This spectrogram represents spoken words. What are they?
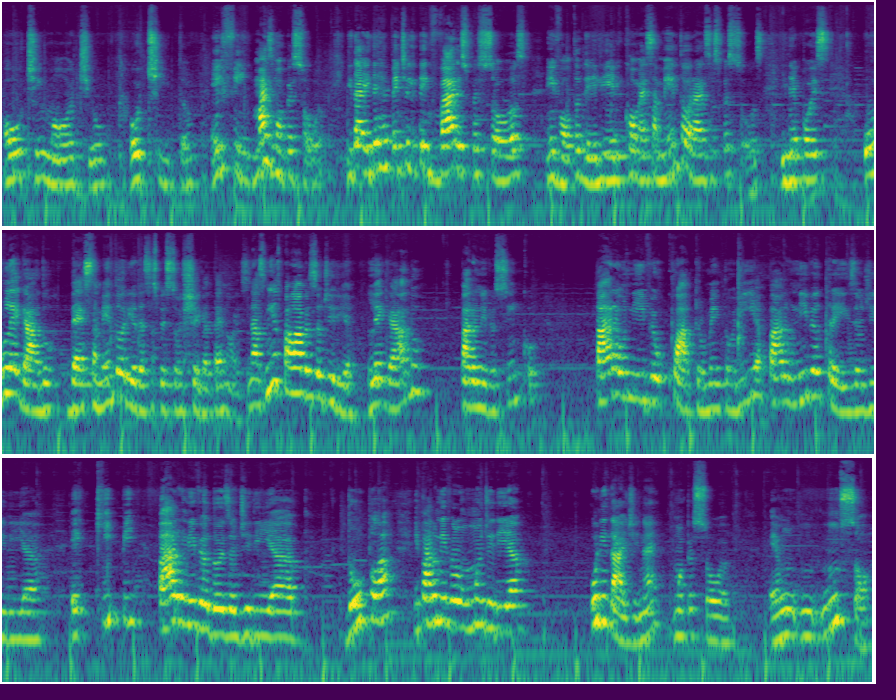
ou Timóteo, ou Tito, enfim, mais uma pessoa. E daí, de repente, ele tem várias pessoas em volta dele e ele começa a mentorar essas pessoas. E depois o legado dessa mentoria dessas pessoas chega até nós. Nas minhas palavras, eu diria legado para o nível 5, para o nível 4, mentoria, para o nível 3, eu diria equipe, para o nível 2, eu diria dupla, e para o nível 1, eu diria unidade, né? Uma pessoa. É um, um, um só.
